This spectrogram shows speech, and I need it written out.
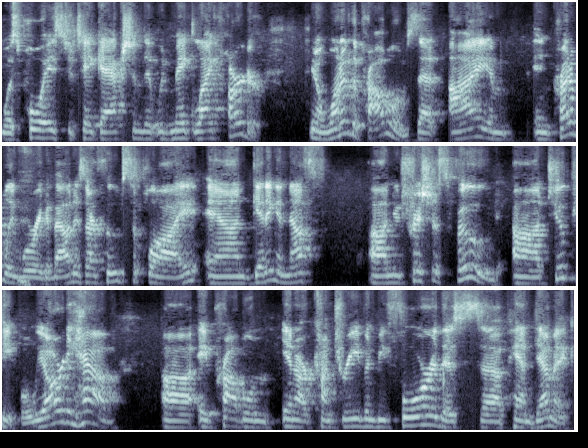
was poised to take action that would make life harder. You know, one of the problems that I am incredibly worried about is our food supply and getting enough uh, nutritious food uh, to people. We already have uh, a problem in our country, even before this uh, pandemic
